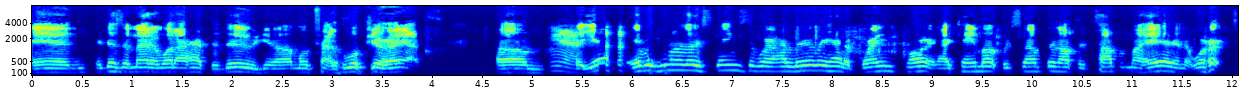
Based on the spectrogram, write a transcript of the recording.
and it doesn't matter what I have to do, you know, I'm to try to whoop your ass. Um, Yeah. but yeah, it was one of those things to where I literally had a brain fart and I came up with something off the top of my head and it worked.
